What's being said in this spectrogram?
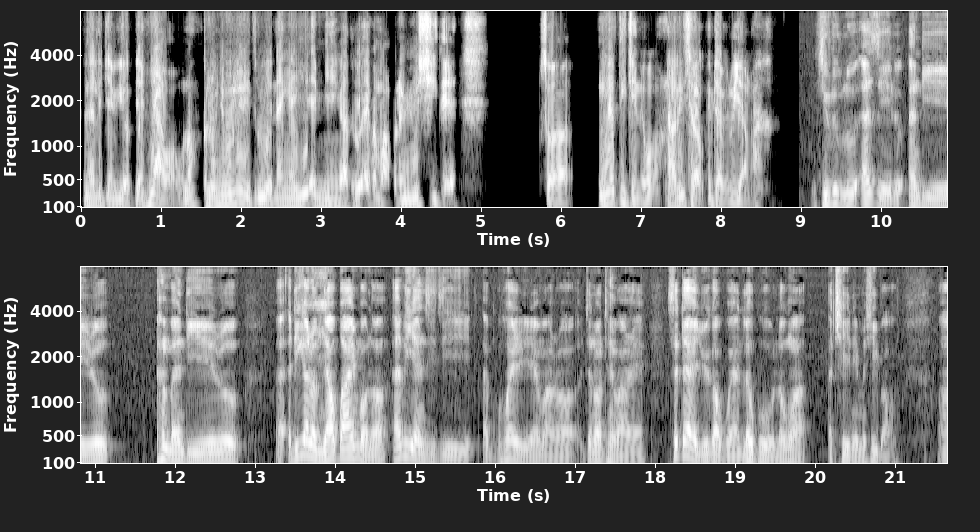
နည်းနည်းလေးပြန်ပြီးတော့ပြန်မျှပါဦးနော်ဘယ်လိုမျိုးလေးတွေသူတို့ရဲ့နိုင်ငံရေးအမြင်ကသူတို့အဲ့ဘက်မှာဘယ်လိုမျိုးရှိတယ်ဆိုတော့နည်းနည်းသိကျင်တယ်ပေါ့ဒါလေးချက်တော့ပြပြပြလို့ရမှာ UWSA တို့ NDA တို့ MNDA တို့အအဓိကတော့မြောက်ပိုင်းပေါ့နော် FVNCC အဖွဲ့တွေထဲမှာတော့ကျွန်တော်ထင်ပါတယ်စစ်တပ်ရဲ့ရွေးကောက်ပွဲလှုပ်ဖို့လုံးဝအခြေအနေမရှိပါဘူးအာ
